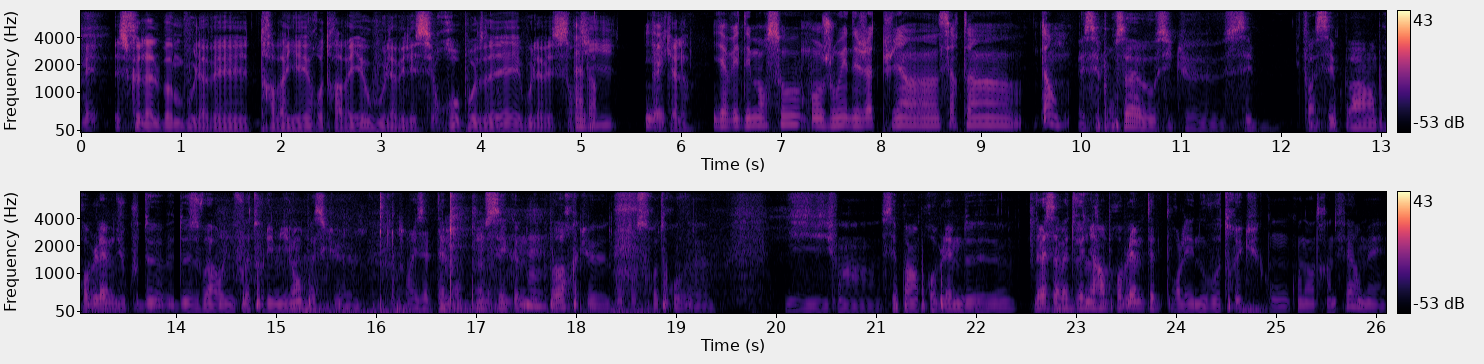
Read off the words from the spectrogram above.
Mais est-ce que l'album, vous l'avez travaillé, retravaillé ou vous l'avez laissé reposer et vous l'avez Alors, sorti tel quel? il y avait des morceaux qu'on jouait déjà depuis un certain temps. Et c'est pour ça aussi que c'est. Enfin, c'est pas un problème du coup de, de se voir une fois tous les mille ans parce que on les a tellement poncés comme des Mm. porcs que quand on se retrouve, euh, enfin, c'est pas un problème de. Là, ça va devenir un problème peut-être pour les nouveaux trucs qu'on est en train de faire, mais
